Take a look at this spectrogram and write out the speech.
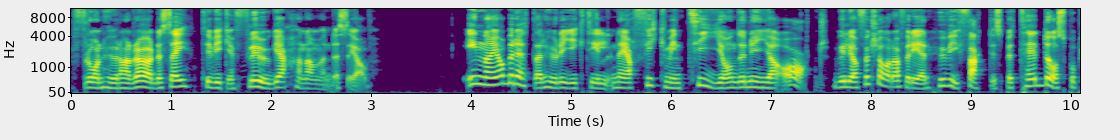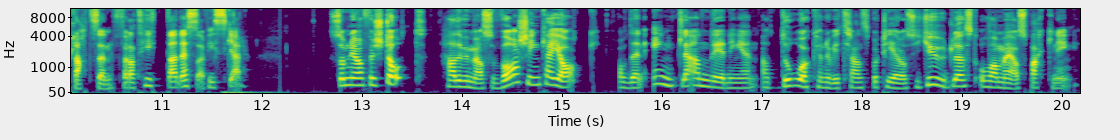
från hur han rörde sig till vilken fluga han använde sig av. Innan jag berättar hur det gick till när jag fick min tionde nya art vill jag förklara för er hur vi faktiskt betedde oss på platsen för att hitta dessa fiskar. Som ni har förstått hade vi med oss varsin kajak av den enkla anledningen att då kunde vi transportera oss ljudlöst och ha med oss packning.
